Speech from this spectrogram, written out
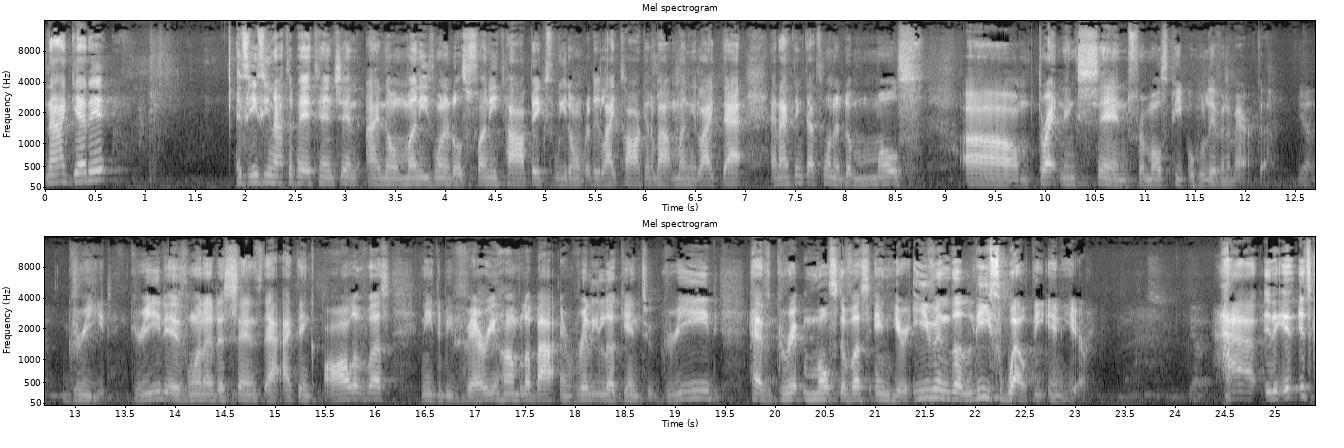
Now I get it. It's easy not to pay attention. I know money is one of those funny topics. We don't really like talking about money like that. And I think that's one of the most um, threatening sin for most people who live in America. Yeah. Greed. Greed is one of the sins that I think all of us need to be very humble about and really look into. Greed has gripped most of us in here, even the least wealthy in here. It's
